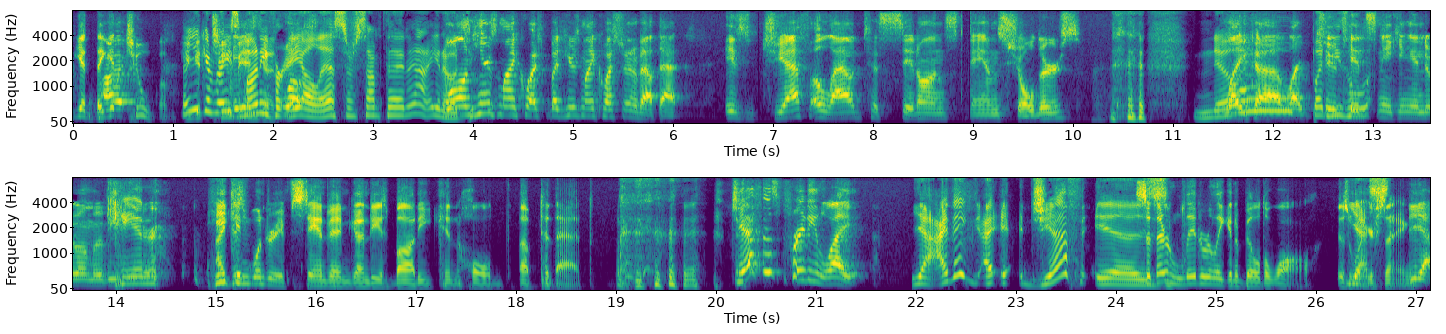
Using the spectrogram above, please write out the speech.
yeah, they get I- two of them. Or you, can raise money for Well- ALS or something. Yeah, you know, well, and here's my question. But here's my question about that: Is Jeff allowed to sit on Stan's shoulders, no, like uh, like but two he's kids al- sneaking into a movie Can- theater? he I just can. wonder if Stan Van Gundy's body can hold up to that. Jeff is pretty light. Yeah, I think I, Jeff is. So they're literally going to build a wall, is what you're saying. Yeah.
